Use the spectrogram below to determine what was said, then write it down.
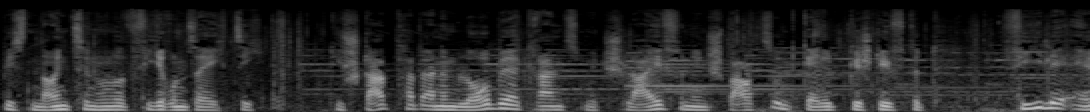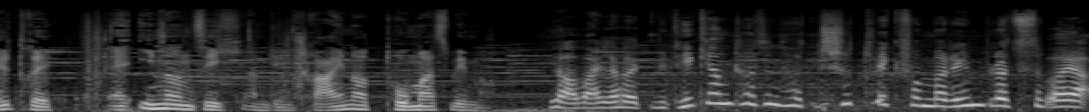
bis 1964. Die Stadt hat einen Lorbeerkranz mit Schleifen in Schwarz und Gelb gestiftet. Viele Ältere erinnern sich an den Schreiner Thomas Wimmer. Ja, weil er halt mit hingelangt hat und hat den Schutt weg vom Marienplatz. Da war ja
